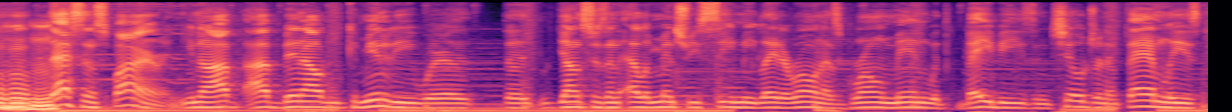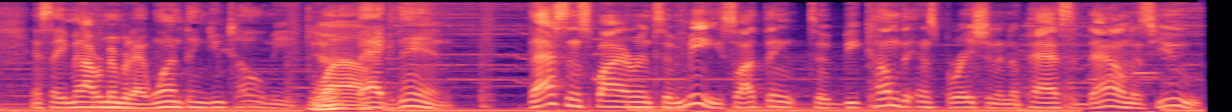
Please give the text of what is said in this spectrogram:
Mhm. That's inspiring. You know, I've I've been out in the community where the youngsters in elementary see me later on as grown men with babies and children and families and say, "Man, I remember that one thing you told me. Wow. back then." That's inspiring to me. So I think to become the inspiration and to pass it down is huge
